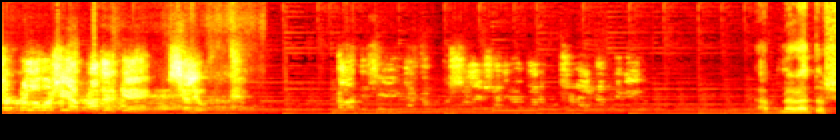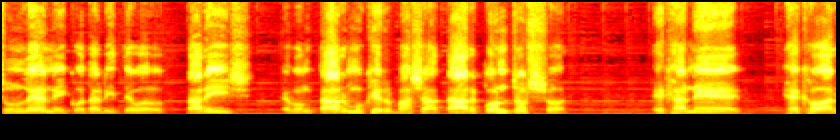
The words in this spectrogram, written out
চট্টলাবাসী আপনাদেরকে স্যালিউট আপনারা তো শুনলেন এই কথাটিতেও তারিশ এবং তার মুখের ভাষা, তার কণ্ঠস্বর। এখানে হ্যাক হওয়ার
